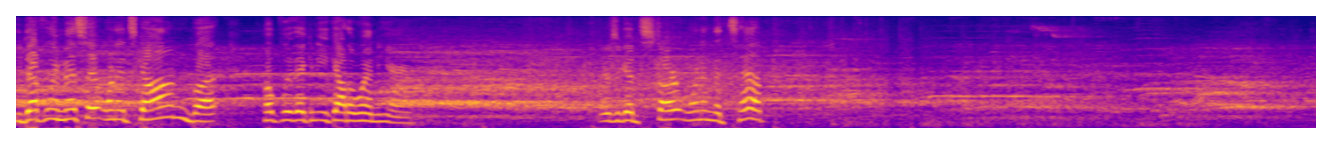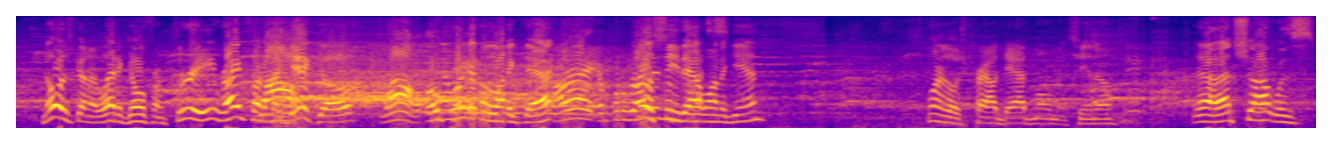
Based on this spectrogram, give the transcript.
you definitely miss it when it's gone, but hopefully they can eke out a win here. There's a good start winning the tip. Noah's gonna let it go from three, right from Wow. the get-go. Wow, okay. And we're gonna like that. All right, and we're right We'll see that one again. One of those proud dad moments, you know. Yeah, that shot was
